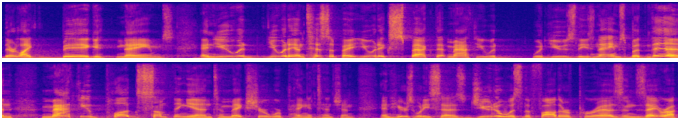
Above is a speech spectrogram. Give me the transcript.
They're like big names. And you would, you would anticipate, you would expect that Matthew would, would use these names. But then Matthew plugs something in to make sure we're paying attention. And here's what he says Judah was the father of Perez and Zerah,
